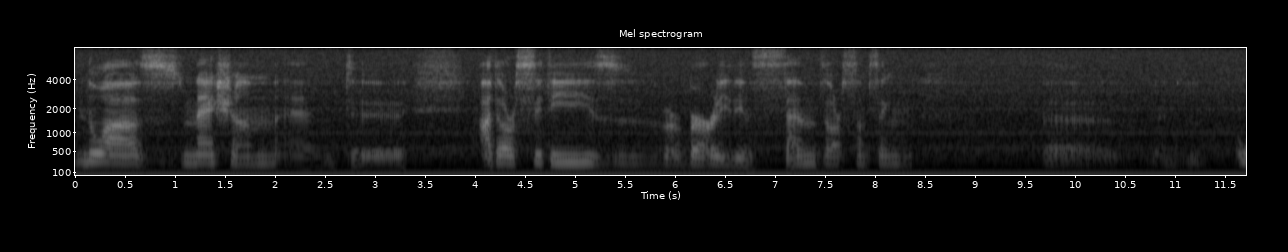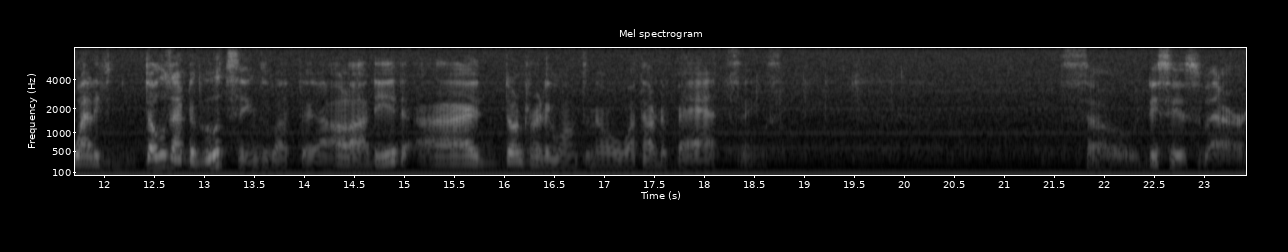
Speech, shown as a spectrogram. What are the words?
Noah's nation, and uh, other cities were buried in sand or something. Uh, well, if those are the good things but uh, I did. I don't really want to know what are the bad things. So this is where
